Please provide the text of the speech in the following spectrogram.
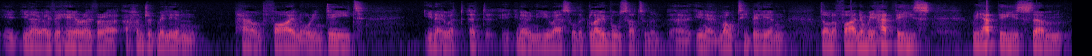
you know over here over a, hundred million pound fine, or indeed you know at, at, you know in the US or the global settlement, uh, you know multi billion dollar fine, and we had these we had these um,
